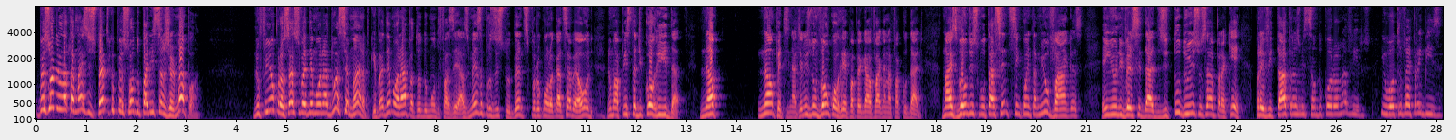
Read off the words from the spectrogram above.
O pessoal de lá tá mais esperto que o pessoal do Paris Saint-Germain, porra. No fim, o processo vai demorar duas semanas, porque vai demorar para todo mundo fazer. As mesas para os estudantes foram colocadas, sabe aonde? Numa pista de corrida. Não, não, Petinati, eles não vão correr para pegar a vaga na faculdade, mas vão disputar 150 mil vagas em universidades. E tudo isso, sabe para quê? Para evitar a transmissão do coronavírus. E o outro vai para Ibiza.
